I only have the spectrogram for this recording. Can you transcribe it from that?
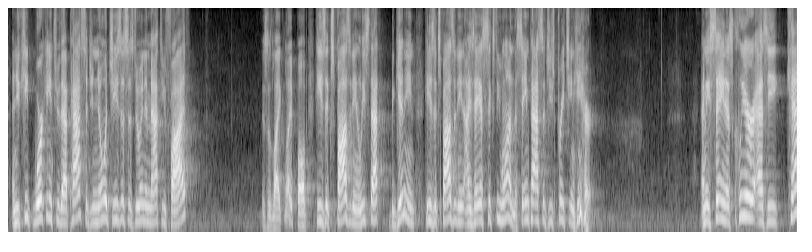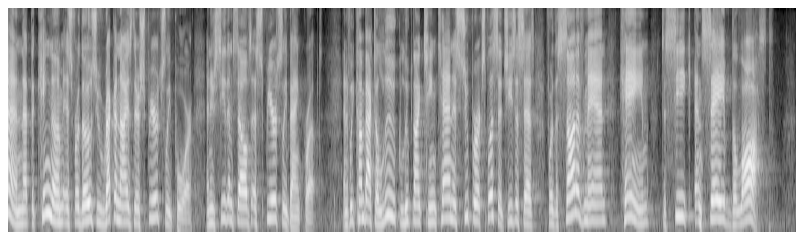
And you keep working through that passage, and you know what Jesus is doing in Matthew 5? This is like light bulb. He's expositing, at least that beginning, he's expositing Isaiah 61, the same passage he's preaching here. And he's saying as clear as he can that the kingdom is for those who recognize they're spiritually poor and who see themselves as spiritually bankrupt. And if we come back to Luke, Luke 19:10 is super explicit. Jesus says, "For the Son of Man came to seek and save the lost."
